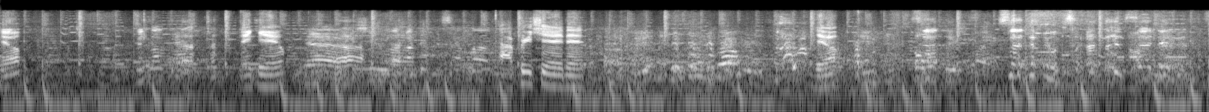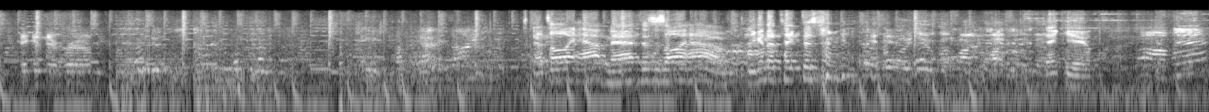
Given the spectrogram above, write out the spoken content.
Yep. Good luck, bro. Thank you. Yeah. Wish you 100% I appreciate it. Yep. Send it. Send it. Hang in there, bro. That's all I have, Matt. This is all I have. You're gonna take this from me? Thank you. Oh, man.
